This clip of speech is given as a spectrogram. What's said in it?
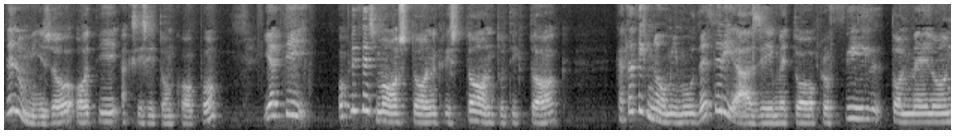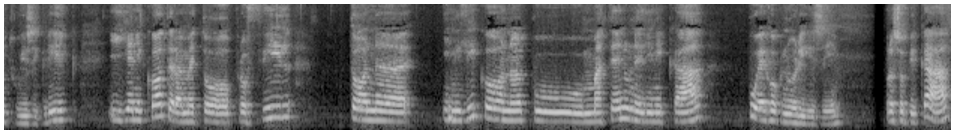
δεν νομίζω ότι αξίζει τον κόπο, γιατί ο πληθυσμός των χρηστών του TikTok Κατά τη γνώμη μου δεν ταιριάζει με το προφίλ των μέλων του Easy Greek ή γενικότερα με το προφίλ των ε, ενηλίκων που μαθαίνουν ελληνικά που έχω γνωρίζει. Προσωπικά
